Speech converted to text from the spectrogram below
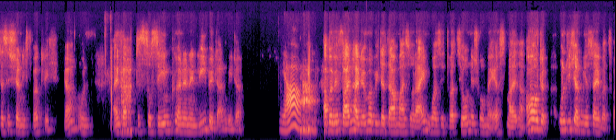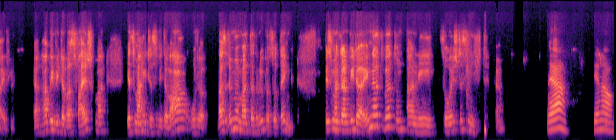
das ist ja nicht wirklich. Ja? Und einfach das so sehen können in Liebe dann wieder. Ja. Aber wir fallen halt immer wieder da mal so rein, wo eine Situation ist, wo wir erstmal sagen, oh, und ich an mir selber zweifle. Ja, habe ich wieder was falsch gemacht? Jetzt mache ich das wieder wahr oder was immer man darüber so denkt. Bis man dann wieder erinnert wird und, ah nee, so ist es nicht. Ja, ja genau.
